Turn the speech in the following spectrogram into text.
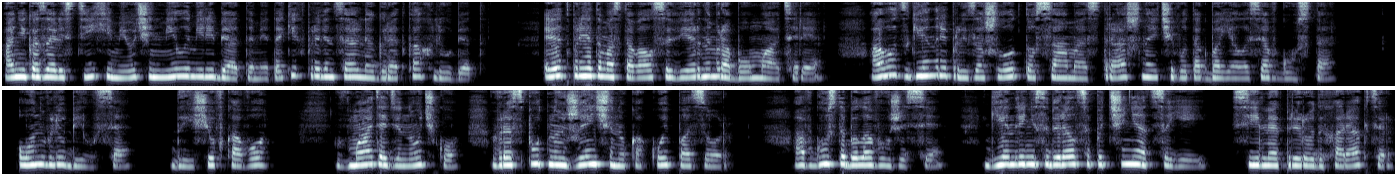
Они казались тихими и очень милыми ребятами, таких в провинциальных городках любят. Эд при этом оставался верным рабом матери, а вот с Генри произошло то самое страшное, чего так боялась Августа. Он влюбился. Да еще в кого? В мать-одиночку, в распутную женщину какой позор. Августа была в ужасе. Генри не собирался подчиняться ей. Сильный от природы характер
